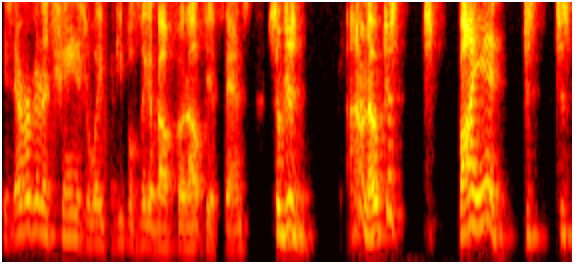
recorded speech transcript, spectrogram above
is ever going to change the way people think about Philadelphia fans. So just, I don't know, just just buy in, just just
